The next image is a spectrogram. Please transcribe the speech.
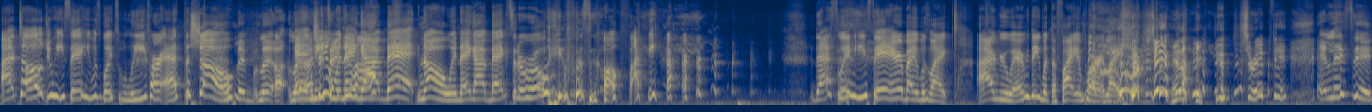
I told you he said he was going to leave her at the show. Let, let, uh, let and then when they home. got back, no, when they got back to the room, he was gonna fight her. That's what he said. Everybody was like, I agree with everything but the fighting part. Like, like you tripping. And listen,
